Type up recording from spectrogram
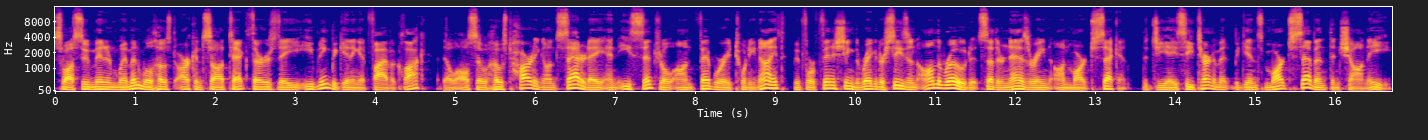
SWOSU men and women will host Arkansas Tech Thursday evening beginning at 5 o'clock. They'll also host Harding on Saturday and East Central on February 29th before finishing the regular season on the road at Southern Nazarene on March 2nd. The GAC tournament begins March 7th in Shawnee.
